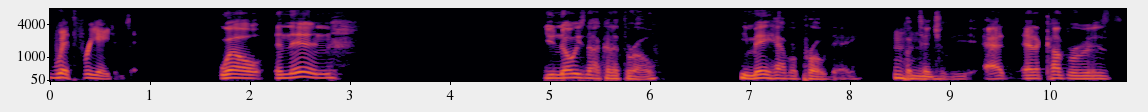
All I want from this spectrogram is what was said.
with free agency. Well, and then you know he's not going to throw. He may have a pro day Mm-hmm. potentially at at a comfort of his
